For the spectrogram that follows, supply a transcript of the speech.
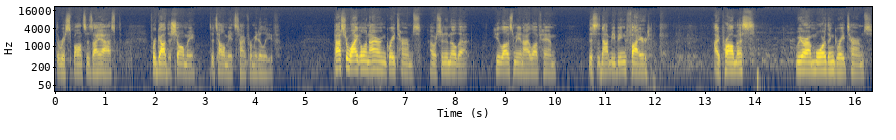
the responses I asked for God to show me, to tell me it's time for me to leave. Pastor Weigel and I are in great terms. I want you to know that. He loves me and I love him. This is not me being fired. I promise. We are on more than great terms.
